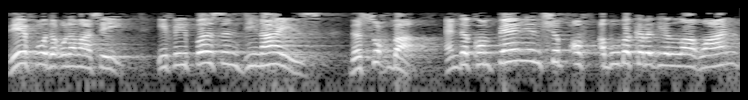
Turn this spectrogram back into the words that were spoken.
Therefore the ulama say, if a person denies the suhbah and the companionship of Abu Bakr radiallahu anh,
